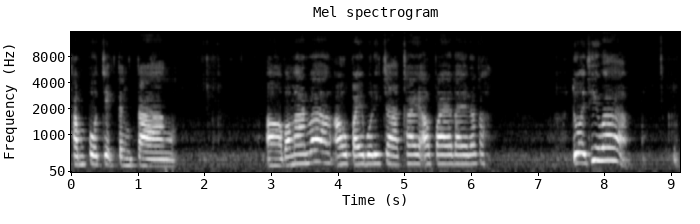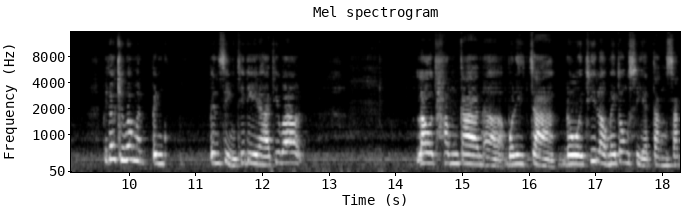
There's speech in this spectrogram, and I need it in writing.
ทำโปรเจกต์ต่างๆประมาณว่าเอาไปบริจาคใครเอาไปอะไรแล้วก็ โดยที่ว่า พี่เจ้าคิดว่ามันเป็นเป็นสิ่งที่ดีนะคะ ที่ว่า เราทำการบริจาคโดยที่เราไม่ต้องเสียตังค์สัก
